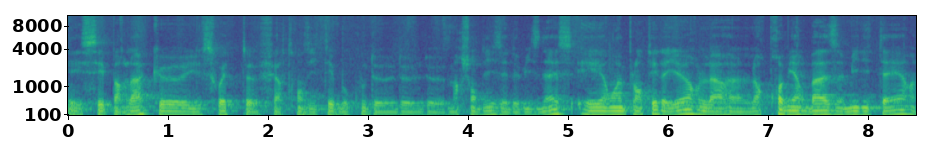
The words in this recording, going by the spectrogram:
et c'est par là qu'ils souhaitent faire transiter beaucoup de, marchandises et de business, et ont implanté d'ailleurs leur première base militaire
